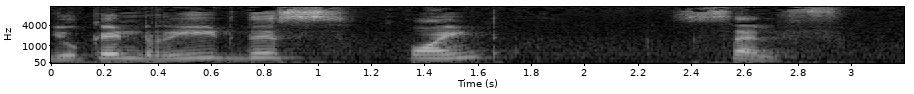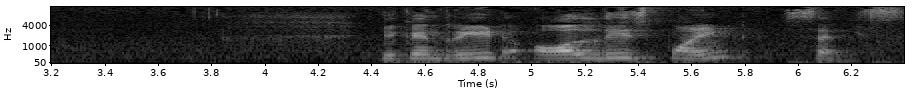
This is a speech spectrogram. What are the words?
You can read this point self. You can read all these point self.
